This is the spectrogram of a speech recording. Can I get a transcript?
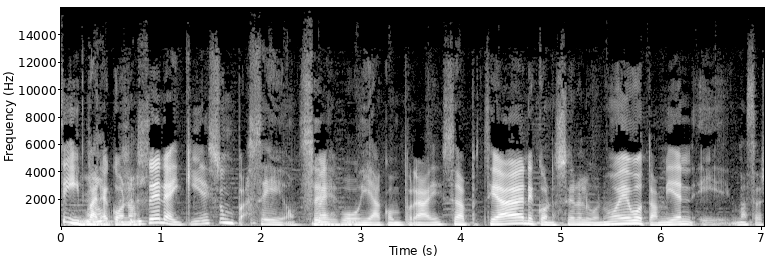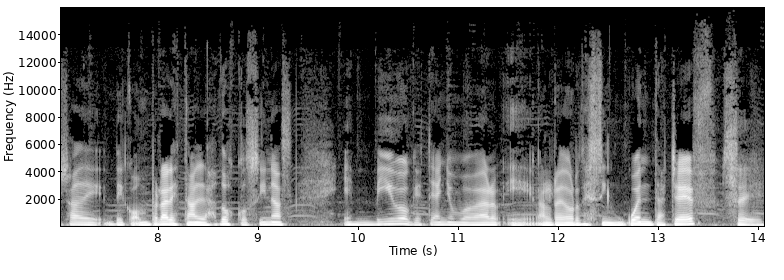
Sí, ¿no? para conocer hay que es un paseo. Sí. No es voy a comprar, es a pasear, conocer algo nuevo. También, eh, más allá de, de comprar, están las dos cocinas en vivo, que este año va a haber eh, alrededor de 50 chefs. Sí.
